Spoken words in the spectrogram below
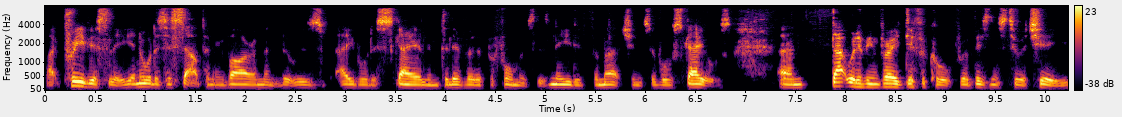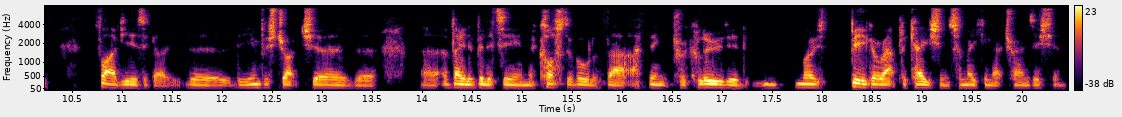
Like previously, in order to set up an environment that was able to scale and deliver the performance that's needed for merchants of all scales, um, that would have been very difficult for a business to achieve five years ago. The the infrastructure, the uh, availability, and the cost of all of that, I think, precluded most bigger applications for making that transition,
